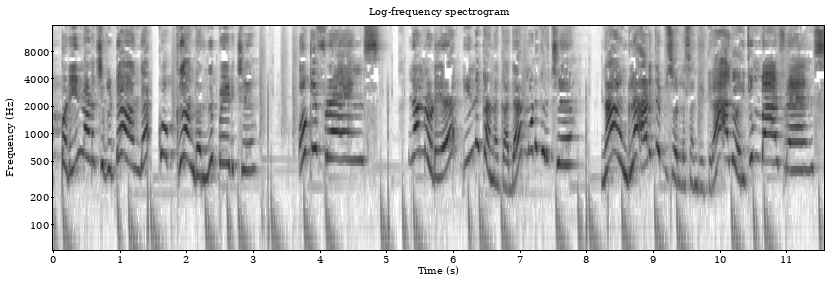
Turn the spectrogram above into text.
அப்படின்னு நினைச்சுக்கிட்டு அந்த கொக்கு அங்கிருந்து போயிடுச்சு. ஓகே ஃப்ரெண்ட்ஸ் நம்மளுடைய இன்னைக்கான கதை முடிஞ்சிருச்சு. நான் உங்களை அடுத்த எபிசோட்ல சந்திக்கிறேன். அது வரைக்கும் பாய் ஃப்ரெண்ட்ஸ்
